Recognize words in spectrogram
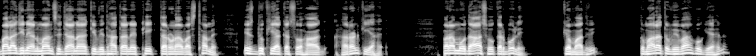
बालाजी ने अनुमान से जाना कि विधाता ने ठीक तरुणावस्था में इस दुखिया का सुहाग हरण किया है। परम उदास होकर बोले, क्यों माधवी? तुम्हारा तो विवाह हो गया है ना?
